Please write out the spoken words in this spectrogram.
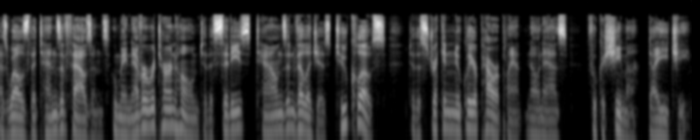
as well as the tens of thousands who may never return home to the cities, towns, and villages too close to the stricken nuclear power plant known as Fukushima Daiichi.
